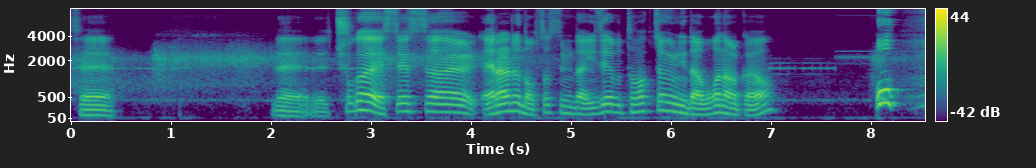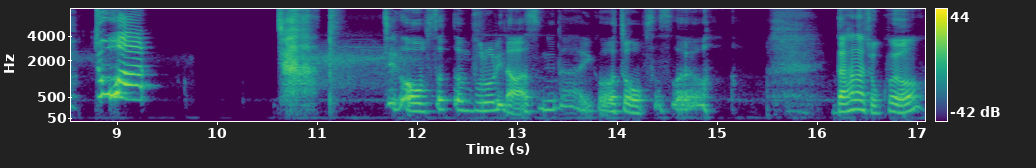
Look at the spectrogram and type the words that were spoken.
셋, 네, 네. 추가 SSR LR은 없었습니다. 이제부터 확정입니다. 뭐가 나올까요? 오! 좋아! 자, 제가 없었던 브롤이 나왔습니다. 이거 저 없었어요. 일단 하나 좋고요.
